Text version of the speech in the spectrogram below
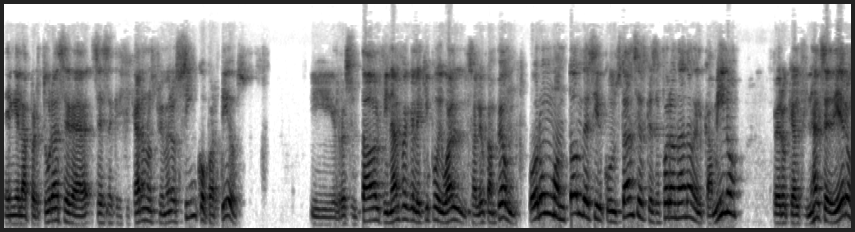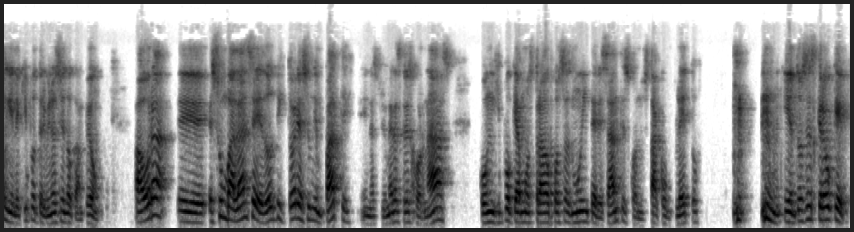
en el apertura se, sacrificaron los primeros cinco partidos y el resultado al final fue que el equipo igual salió campeón por un montón de circunstancias que se fueron dando en el camino, pero que al final se dieron y el equipo terminó siendo campeón. Ahora eh, es un balance de dos victorias y un empate en las primeras tres jornadas, con un equipo que ha mostrado cosas muy interesantes cuando está completo. y entonces creo que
